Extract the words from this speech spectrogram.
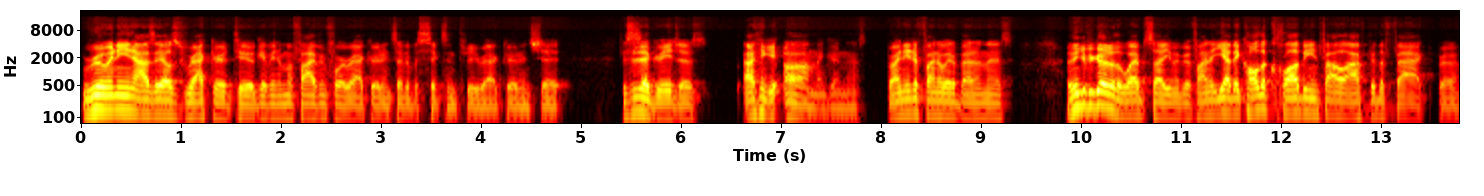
ruining Aziel's record too, giving him a five and four record instead of a six and three record and shit. This is egregious. I think. Oh my goodness. But I need to find a way to bet on this. I think if you go to the website, you maybe find it. Yeah, they call the clubbing foul after the fact, bro.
